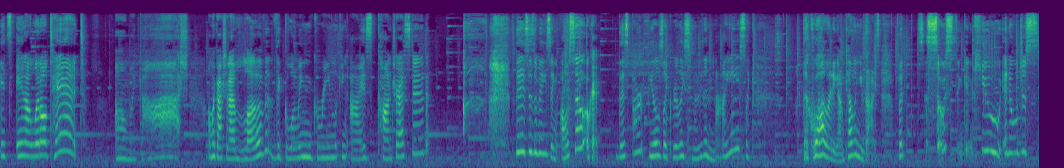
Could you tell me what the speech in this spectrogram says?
It's in a little tent. Oh my gosh. Oh my gosh, and I love the glowing green looking eyes contrasted. this is amazing. Also, okay, this part feels like really smooth and nice. Like the quality, I'm telling you guys. But so stinking cute and it'll just...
